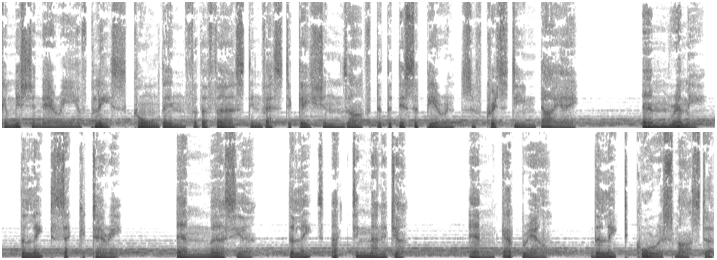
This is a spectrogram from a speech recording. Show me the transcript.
commissary of police called in for the first investigations after the disappearance of Christine Daae. M. Remy, the late secretary, M. Mercier, the late acting manager, M. Gabriel, the late chorus master,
